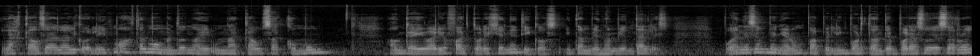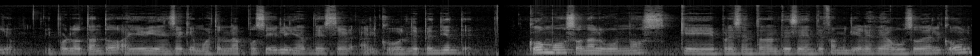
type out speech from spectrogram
Las causas del alcoholismo hasta el momento no hay una causa común, aunque hay varios factores genéticos y también ambientales. Pueden desempeñar un papel importante para su desarrollo y por lo tanto hay evidencia que muestra la posibilidad de ser alcohol dependiente, como son algunos que presentan antecedentes familiares de abuso de alcohol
